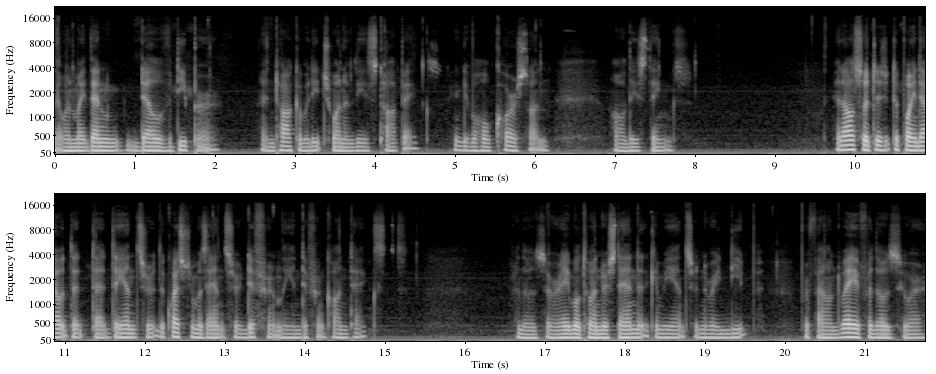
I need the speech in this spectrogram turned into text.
that one might then delve deeper and talk about each one of these topics. Can give a whole course on all these things. And also to, to point out that, that the answer the question was answered differently in different contexts. For those who are able to understand it, it can be answered in a very deep, profound way. For those who are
